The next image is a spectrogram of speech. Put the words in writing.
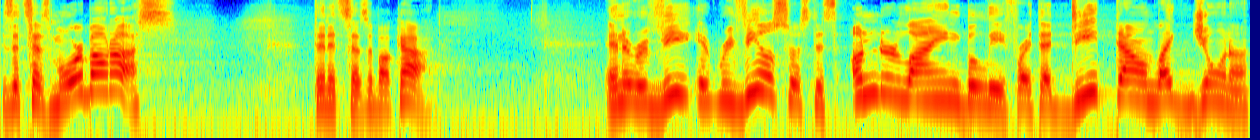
is it says more about us than it says about God. And it, reve- it reveals to us this underlying belief, right? That deep down, like Jonah,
